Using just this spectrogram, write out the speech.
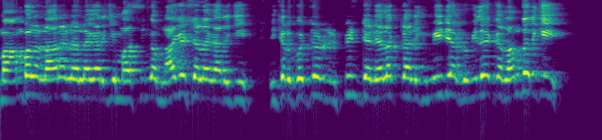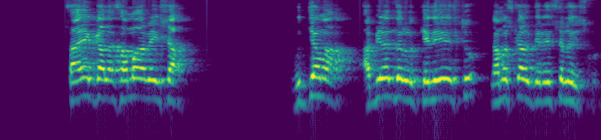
మా అంబల నారాయణ అన్న గారికి మా సింగం నాగేష్ అన్న గారికి ఇక్కడికి వచ్చినటువంటి ప్రింట్ అండ్ ఎలక్ట్రానిక్ మీడియాకు విలేకరులందరికీ సాయంకాల సమావేశ ఉద్యమ అభినందనలు తెలియజేస్తూ నమస్కారాలు తెలియజేస్తూ తీసుకుంటాను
